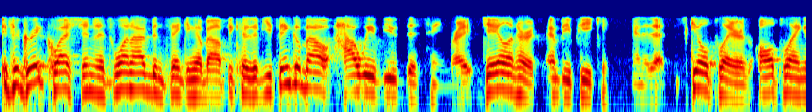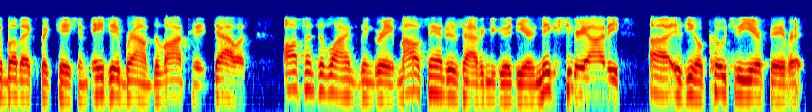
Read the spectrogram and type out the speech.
It's a great question, and it's one I've been thinking about because if you think about how we viewed this team, right? Jalen Hurts, MVP candidate, skill players, all playing above expectation. AJ Brown, DeVonta, Dallas, offensive line's been great. Miles Sanders having a good year. Nick Sirianni uh, is, you know, coach of the year favorite.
